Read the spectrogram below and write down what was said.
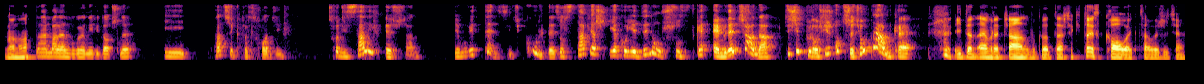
No, no, no. No ale Malen w ogóle niewidoczny. I patrzy kto schodzi. Schodzi Salih Iszczan. Ja mówię, Terzic, kurde, zostawiasz jako jedyną szóstkę Emre Cana. Ty się prosisz o trzecią bramkę. I ten Emre Can w ogóle też, jaki to jest kołek całe życie.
